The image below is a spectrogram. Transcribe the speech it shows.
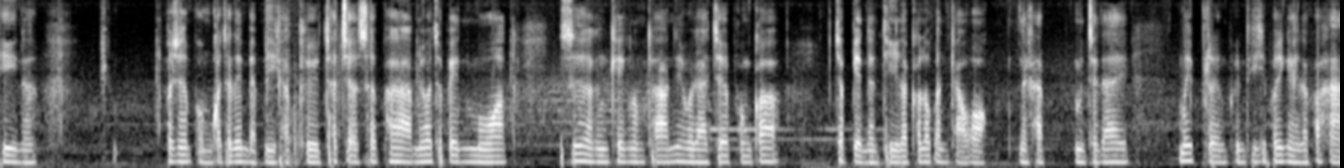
ที่นะ เพราะฉะนั้นผมก็จะเล่นแบบนี้ครับ คือถ้าเจอเสื้อผ้าไม่ว่าจะเป็นหมวกเสื้อกางเกงรองเท้าเนี่ยเวลาเจอผมก็จะเปลี่ยนทันทีแล้วก็ลบอันเก่าออกนะครับ มันจะได้ไม่เปลืองพื้นที่เพราะยังไงเราก็หา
